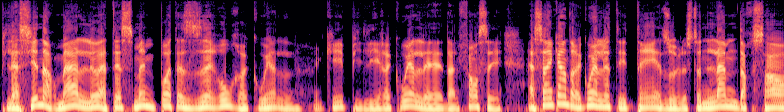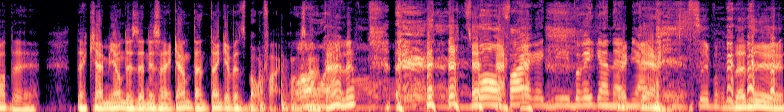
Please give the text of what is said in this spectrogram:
Puis l'acier normal, là, elle teste même pas, elle teste zéro Rockwell. OK? Puis les Rockwell, euh, dans le fond, c'est. À 50 Rockwell, là, t'es très dur. C'est une lame de ressort de, de camion des années 50 dans le temps qu'il y avait du bon fer. On Ouais, s'entend, ouais, là? du bon fer avec des briques en amiante. tu sais, pour vous donner euh,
